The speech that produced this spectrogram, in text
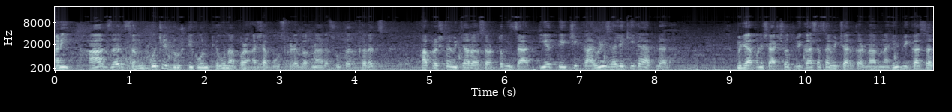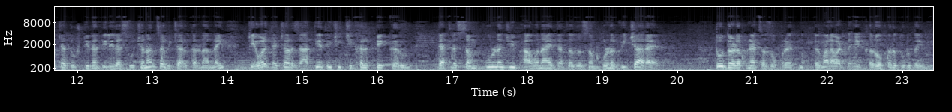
आणि हा जर संकुचित दृष्टिकोन ठेवून आपण अशा पोस्टकडे बघणार असू तर खरंच हा प्रश्न विचारा असं वाटतो. की जातीयतेची कावीळ झाली की काय आपल्याला? म्हणजे आपण शाश्वत विकासाचा विचार करणार नाही विकासाच्या दृष्टीनं दिलेल्या सूचनांचा विचार करणार नाही केवळ त्याच्यावर जातीयतेची चिखलफेक करून त्यातलं संपूर्ण जी भावना आहे त्यातला जो संपूर्ण विचार आहे तो दडपण्याचा जो प्रयत्न होतोय. मला वाटतं हे खरोखर दुर्दैवी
